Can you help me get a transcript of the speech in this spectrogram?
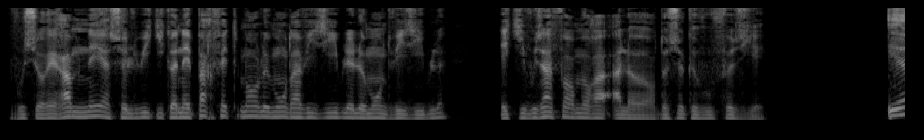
vous serez ramené à celui qui connaît parfaitement le monde invisible et le monde visible, et qui vous informera alors de ce que vous faisiez. يا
